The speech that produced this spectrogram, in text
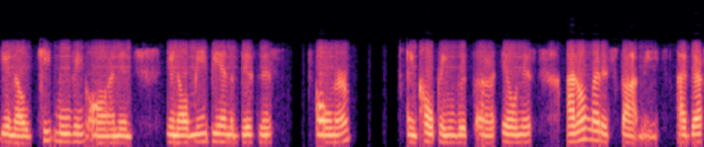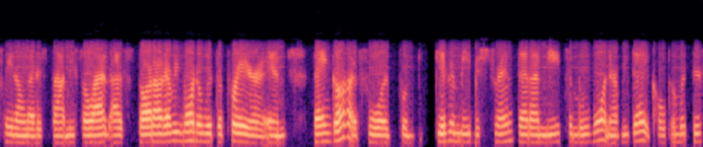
you know, keep moving on. And you know, me being a business owner, and coping with uh, illness, I don't let it stop me. I definitely don't let it stop me. So I, I start out every morning with a prayer and thank God for for giving me the strength that I need to move on every day, coping with this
